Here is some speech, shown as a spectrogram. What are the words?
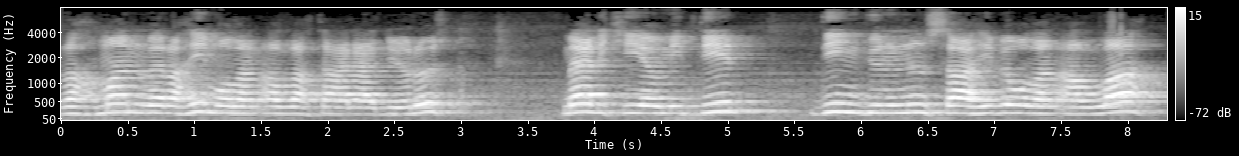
Rahman ve Rahim olan Allah Teala diyoruz. Meliki yevmiddin din gününün sahibi olan Allah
